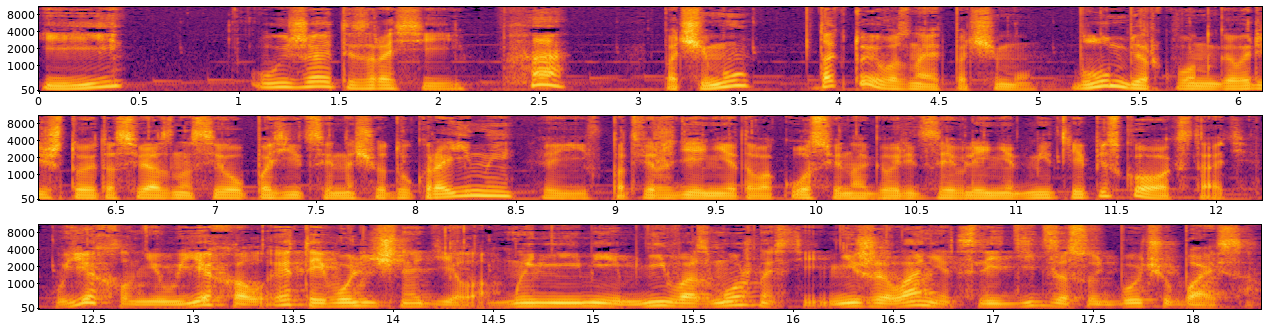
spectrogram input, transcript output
и уезжает из России. Ха! Почему? Да кто его знает почему. Блумберг, он говорит, что это связано с его позицией насчет Украины, и в подтверждении этого косвенно говорит заявление Дмитрия Пескова, кстати. Уехал, не уехал, это его личное дело. Мы не имеем ни возможности, ни желания следить за судьбой Чубайса.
